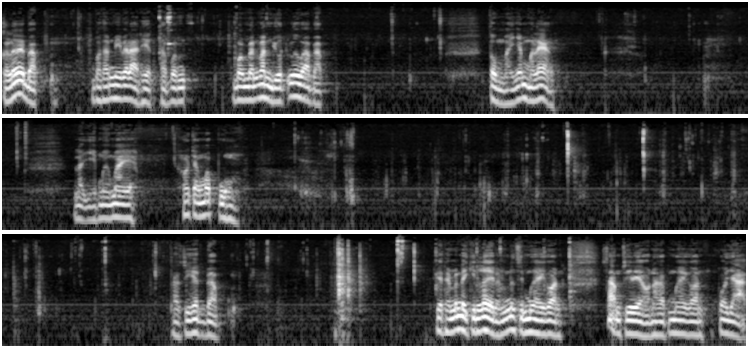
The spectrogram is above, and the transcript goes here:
ก็เลยแบบพอท่านมีเวลาเห็ดแต่บนบนมันวันหยุดหรือว่าแบบต้มไว้ย่ำมะแรง ละอีกมือใหม่เขาจังมาปรุงถ้าสิเฮ็ดแบบเฮ็ดให้มันได้กินเลยนะมันสิเมื่อยก่อนสามสีเหลวนะครับ เมื่อยก่อนพออยาก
